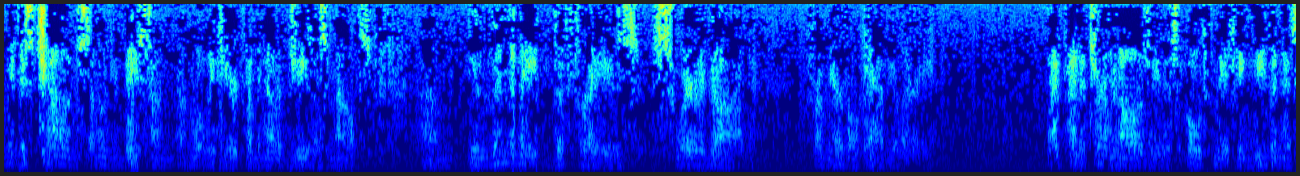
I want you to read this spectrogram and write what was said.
Let me just challenge some of you based on, on what we hear coming out of Jesus' mouth eliminate the phrase swear to God from your vocabulary. That kind of terminology, this oath making, even as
